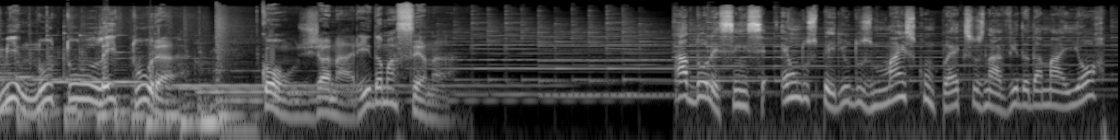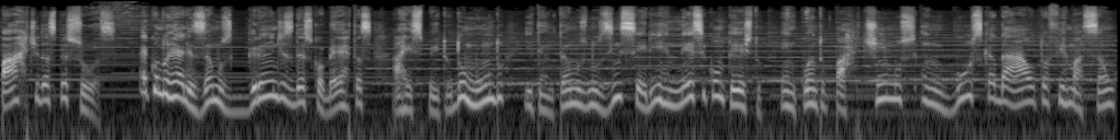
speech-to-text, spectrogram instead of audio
Minuto Leitura com Janari Macena. A adolescência é um dos períodos mais complexos na vida da maior parte das pessoas. É quando realizamos grandes descobertas a respeito do mundo e tentamos nos inserir nesse contexto, enquanto partimos em busca da autoafirmação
